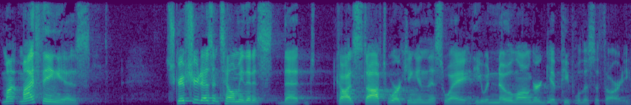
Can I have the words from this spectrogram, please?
my, my thing is, Scripture doesn't tell me that, it's, that God stopped working in this way and he would no longer give people this authority.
